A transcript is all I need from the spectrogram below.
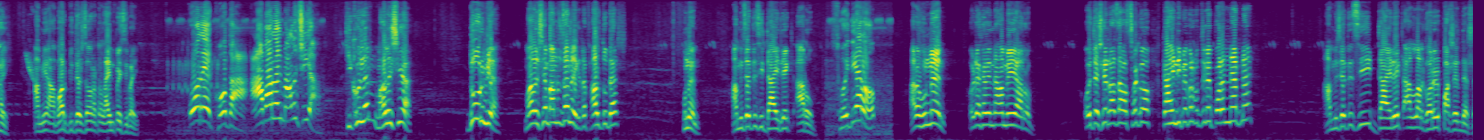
ভাই আমি আবার বিদেশ যাওয়ার একটা লাইন পাইছি ভাই। ওরে খোদা আবার ওই মালয়েশিয়া? কি কইলেন? মালয়েশিয়া? দূর মিয়া মালয়েশিয়া মানুষ জানে এটা ফালতু দেশ। শুনেন আমি যাইতেছি ডাইরেক্ট আরব। সৌদি আরব? আরে শুনেন ওইটা খালি নামে আরব। ওই দেশের রাজা বাচ্চা কাহিনী পেপার পত্রিকায় পড়েন না আপনি? আমি যেতেছি ডাইরেক্ট আল্লাহর ঘরের পাশের দেশ,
